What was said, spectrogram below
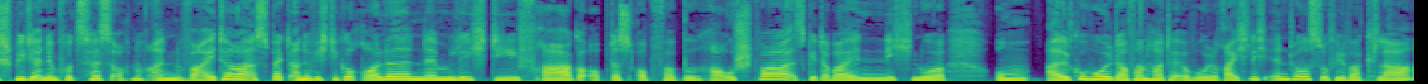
Es spielt ja in dem Prozess auch noch ein weiterer Aspekt eine wichtige Rolle, nämlich die Frage, ob das Opfer berauscht war. Es geht dabei nicht nur um Alkohol, davon hatte er wohl reichlich Intus, so viel war klar.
